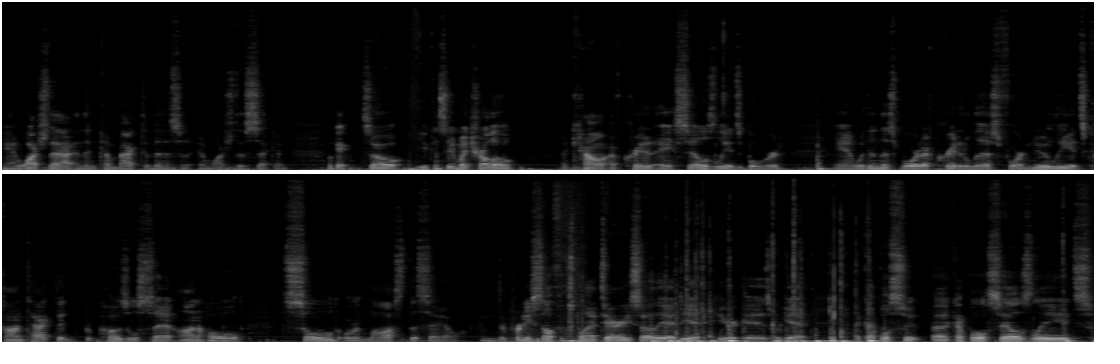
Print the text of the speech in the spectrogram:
and watch that, and then come back to this and watch this second. Okay, so you can see my Trello account, I've created a sales leads board. And within this board, I've created a list for new leads contacted, proposals sent, on hold, sold or lost the sale. They're pretty self-explanatory. So the idea here is we get a couple a couple sales leads.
